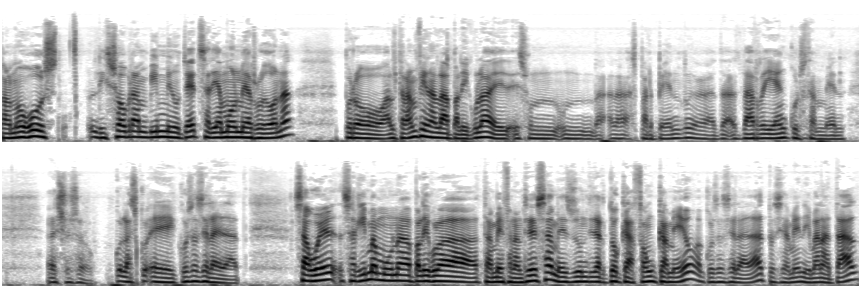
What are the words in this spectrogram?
Pel meu gust, li sobren 20 minutets, seria molt més rodona, però el tram final de la pel·lícula és, és un, un esperpent, es va rient constantment. Això és les eh, coses de l'edat. Següent, seguim amb una pel·lícula també francesa, més d'un director que fa un cameo a Coses de l'edat, precisament, i va a Natal,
